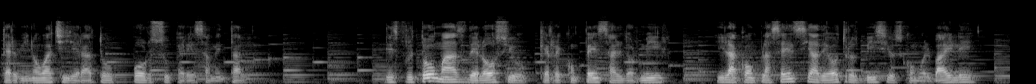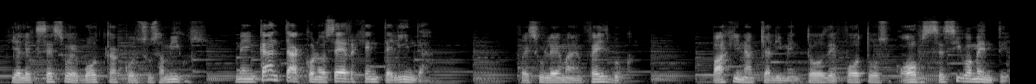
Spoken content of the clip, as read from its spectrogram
terminó bachillerato por su pereza mental. Disfrutó más del ocio que recompensa el dormir y la complacencia de otros vicios como el baile y el exceso de vodka con sus amigos. Me encanta conocer gente linda, fue su lema en Facebook, página que alimentó de fotos obsesivamente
